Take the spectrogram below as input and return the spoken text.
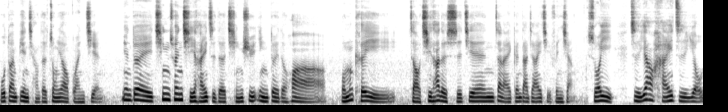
不断变强的重要关键。面对青春期孩子的情绪应对的话，我们可以找其他的时间再来跟大家一起分享。所以，只要孩子有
